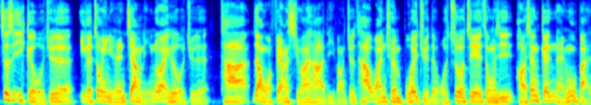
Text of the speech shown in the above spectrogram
这是一个我觉得一个综艺女神降临。另外一个我觉得她让我非常喜欢她的地方，就是她完全不会觉得我做这些东西好像跟乃木坂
